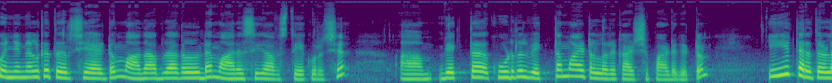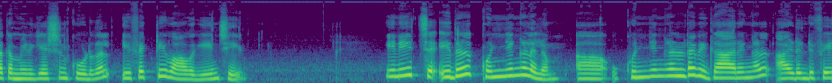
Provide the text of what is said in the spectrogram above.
കുഞ്ഞുങ്ങൾക്ക് തീർച്ചയായിട്ടും മാതാപിതാക്കളുടെ മാനസികാവസ്ഥയെക്കുറിച്ച് വ്യക്ത കൂടുതൽ വ്യക്തമായിട്ടുള്ളൊരു കാഴ്ചപ്പാട് കിട്ടും. ഈ തരത്തിലുള്ള കമ്മ്യൂണിക്കേഷൻ കൂടുതൽ ഇഫക്റ്റീവ് ആവുകയും ചെയ്യും. ഇനി ഇത് കുഞ്ഞുങ്ങളിലും കുഞ്ഞുങ്ങളുടെ വികാരങ്ങൾ ഐഡന്റിഫൈ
